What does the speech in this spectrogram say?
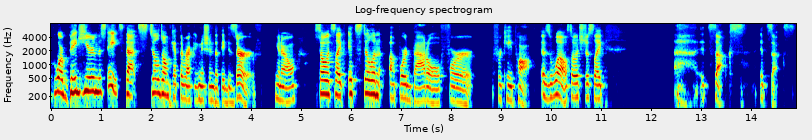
who are big here in the states that still don't get the recognition that they deserve you know? So it's like it's still an upward battle for for k-pop as well. So it's just like it sucks. It sucks.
